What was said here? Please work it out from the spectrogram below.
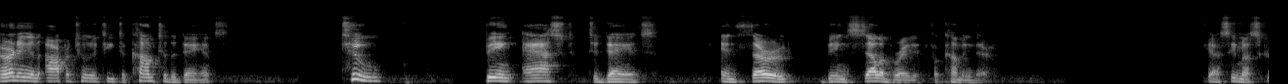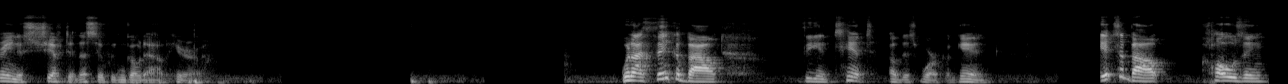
earning an opportunity to come to the dance, two, being asked to dance, and third, being celebrated for coming there. Okay, I see my screen is shifted. Let's see if we can go down here. When I think about the intent of this work, again, it's about closing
